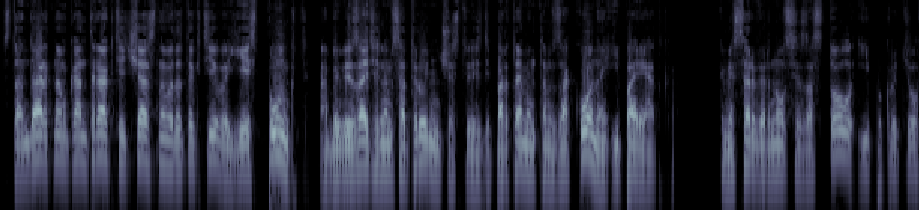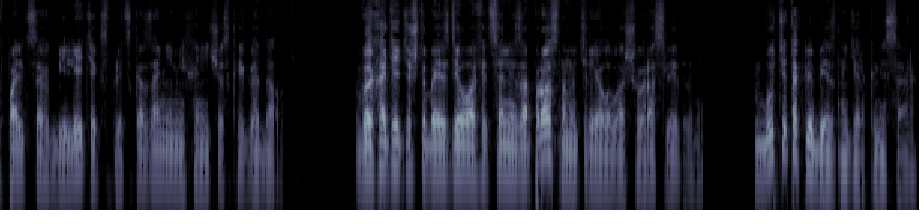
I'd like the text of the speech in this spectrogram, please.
в стандартном контракте частного детектива есть пункт об обязательном сотрудничестве с департаментом закона и порядка. Комиссар вернулся за стол и покрутил в пальцах билетик с предсказанием механической гадалки. Вы хотите, чтобы я сделал официальный запрос на материалы вашего расследования? Будьте так любезны, герр комиссар.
